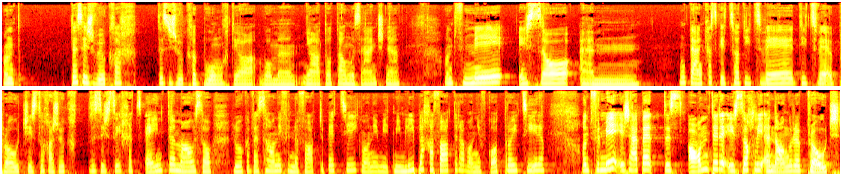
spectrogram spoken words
Und das ist wirklich, das ist wirklich ein Punkt, ja, wo man ja, total muss ernst nehmen muss. Und für mich ist so, ähm, ich denke, es gibt so die zwei, die zwei Approaches. Du kannst wirklich, das ist sicher das eine Mal so schauen, was habe ich für eine Vaterbeziehung, die ich mit meinem lieblichen Vater habe, die ich auf Gott projiziere. Und für mich ist eben das andere ist so ein, bisschen ein anderer Approach.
